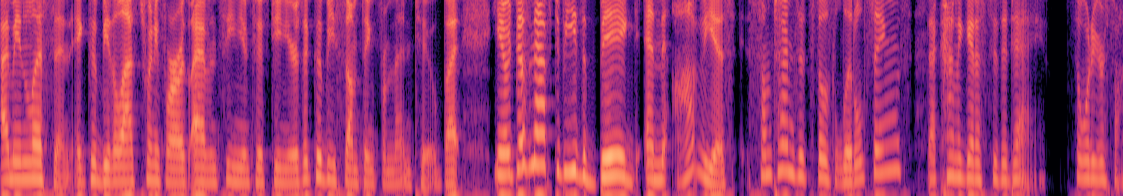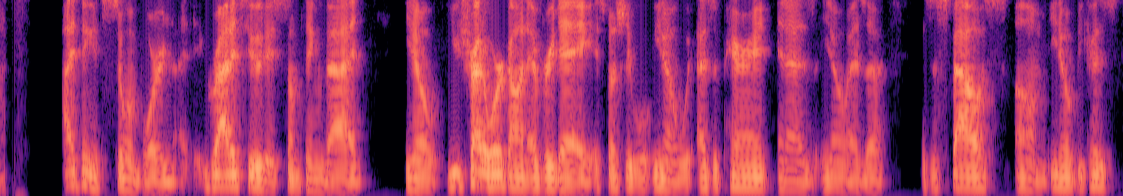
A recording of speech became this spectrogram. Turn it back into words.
I mean, listen, it could be the last 24 hours. I haven't seen you in 15 years. It could be something from then too. But, you know, it doesn't have to be the big and the obvious. Sometimes it's those little things that kind of get us through the day. So, what are your thoughts? I think it's so important. Gratitude is something that you know you try to work on every day, especially you know as a parent and as you know as a as a spouse. Um, you know because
